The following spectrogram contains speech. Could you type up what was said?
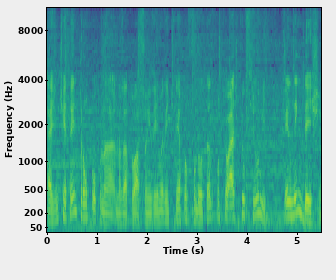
É, a gente até entrou um pouco na- nas atuações aí, mas a gente nem aprofundou tanto porque eu acho que o filme, ele nem deixa.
